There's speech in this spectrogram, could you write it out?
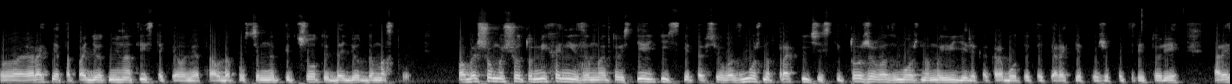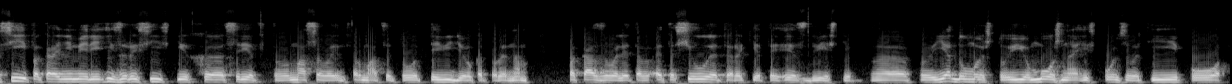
ракета пойдет не на 300 километров, а, допустим, на 500 и дойдет до Москвы. По большому счету механизм, то есть теоретически это все возможно, практически тоже возможно. Мы видели, как работают эти ракеты уже по территории России, по крайней мере, из российских средств массовой информации, то те видео, которые нам показывали, это, это силуэты ракеты С-200. Э, я думаю, что ее можно использовать и по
